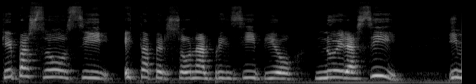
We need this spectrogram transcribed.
¿Qué pasó si esta persona al principio no era así? Y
